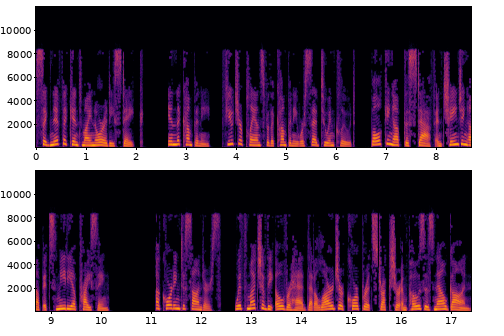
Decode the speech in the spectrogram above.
significant minority stake in the company. Future plans for the company were said to include bulking up the staff and changing up its media pricing. According to Saunders, with much of the overhead that a larger corporate structure imposes now gone,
